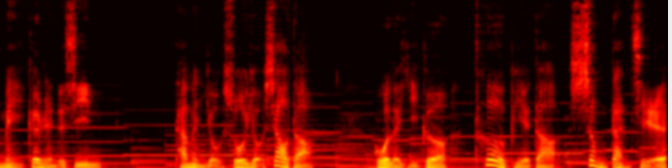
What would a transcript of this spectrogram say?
每个人的心。他们有说有笑的，过了一个特别的圣诞节。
